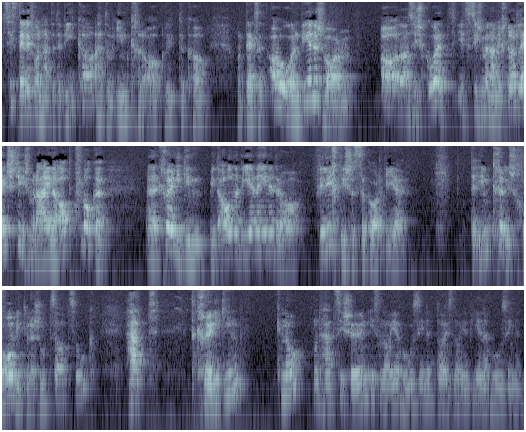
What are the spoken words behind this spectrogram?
sein Telefon hat er dabei gehabt, hat dem Imker angerufen und der hat gesagt, oh, ein Bienenschwarm, oh, das ist gut. Jetzt ist mir nämlich gerade letzte ist mir einer abgeflogen, eine Königin mit allen Bienen hinten dran. Vielleicht ist es sogar die. Der Imker ist gekommen mit einem Schutzanzug, hat die Königin genommen und hat sie schön ins neue Haus hinein, ins neue Bienenhaus hinein.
